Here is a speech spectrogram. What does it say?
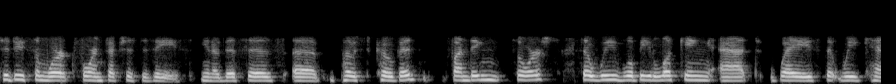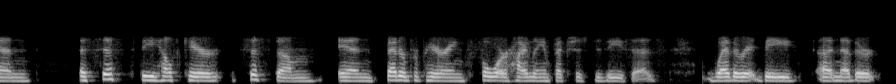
to do some work for infectious disease. You know, this is a post-COVID funding source. So we will be looking at ways that we can assist the healthcare system in better preparing for highly infectious diseases, whether it be another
